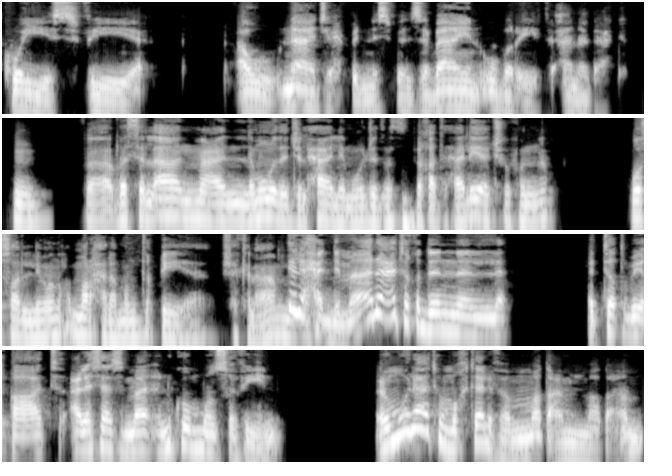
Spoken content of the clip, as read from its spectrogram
كويس في أو ناجح بالنسبة لزباين أوبر ايت آنذاك. فبس الآن مع النموذج الحالي موجود في التطبيقات الحالية تشوف إنه وصل لمرحلة منطقية بشكل عام إلى حد ما أنا أعتقد إن ال- التطبيقات على أساس ما نكون منصفين عمولاتهم مختلفة من مطعم لمطعم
